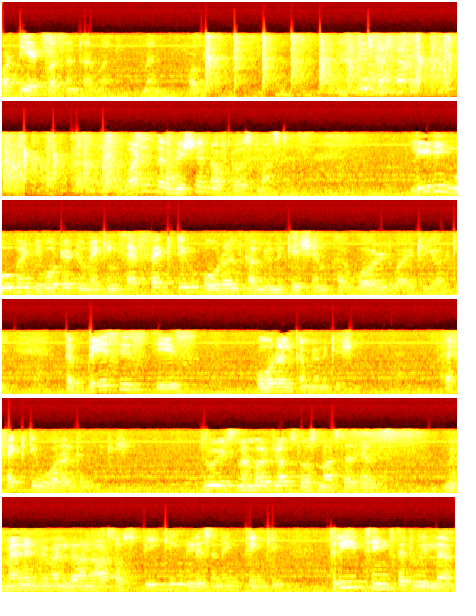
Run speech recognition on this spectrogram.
48% are men, men what is the mission of Toastmasters? Leading movement devoted to making effective oral communication a worldwide reality. The basis is oral communication, effective oral communication. Through its member clubs, Toastmasters helps men and women learn arts of speaking, listening, thinking. Three things that we learn.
